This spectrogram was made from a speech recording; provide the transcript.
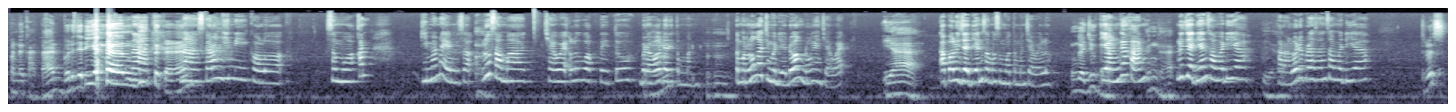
pendekatan baru jadian nah gitu kan. nah sekarang gini kalau semua kan gimana ya misal lu sama cewek lu waktu itu berawal Hmm. dari temen Mm-mm. temen lu nggak cuma dia doang dong yang cewek? Iya. Apa lu jadian sama semua temen cewek lu? Enggak juga. Ya enggak kan? Enggak. Lu jadian sama dia. Iya. karena lu ada perasaan sama dia terus?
